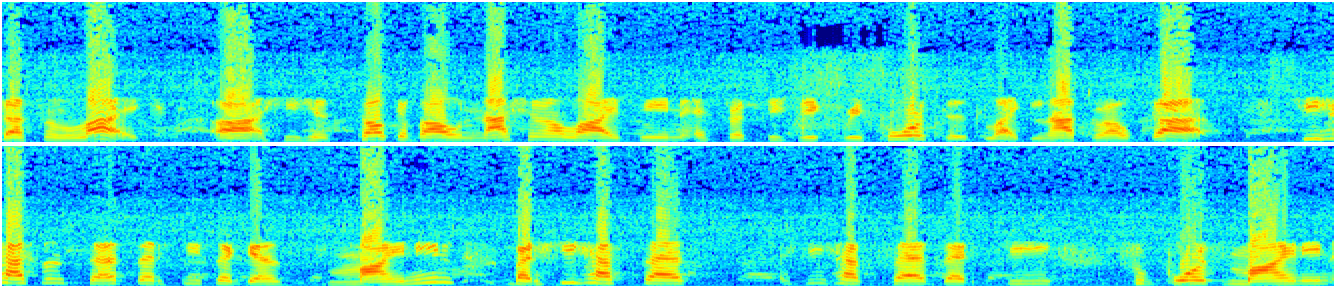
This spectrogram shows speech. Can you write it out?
doesn't like. Uh, he has talked about nationalizing strategic resources like natural gas. He hasn't said that he's against mining, but he has said he has said that he supports mining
